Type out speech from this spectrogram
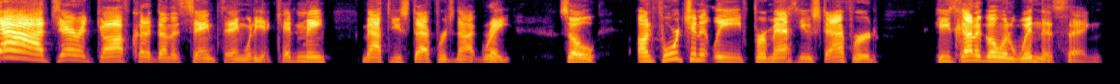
ah, Jared Goff could have done the same thing. What are you kidding me? Matthew Stafford's not great. So, unfortunately for Matthew Stafford, he's got to go and win this thing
